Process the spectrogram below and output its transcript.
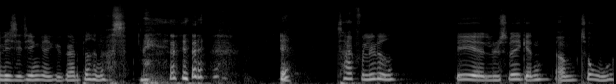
Hvis I tænker, I kan gøre det bedre end os. Tak for lyttet. Vi øh, lyttes ved igen om to uger.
